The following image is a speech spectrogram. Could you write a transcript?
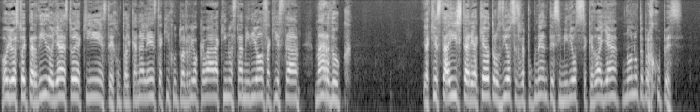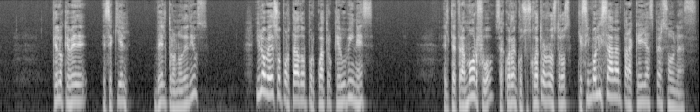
Oh, yo estoy perdido, ya estoy aquí, este, junto al canal este, aquí junto al río Quebar, aquí no está mi Dios, aquí está Marduk. Y aquí está Ishtar y aquí hay otros dioses repugnantes y mi Dios se quedó allá. No, no te preocupes. ¿Qué es lo que ve Ezequiel? Ve el trono de Dios. Y lo ve soportado por cuatro querubines. El tetramorfo, ¿se acuerdan? Con sus cuatro rostros, que simbolizaban para aquellas personas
